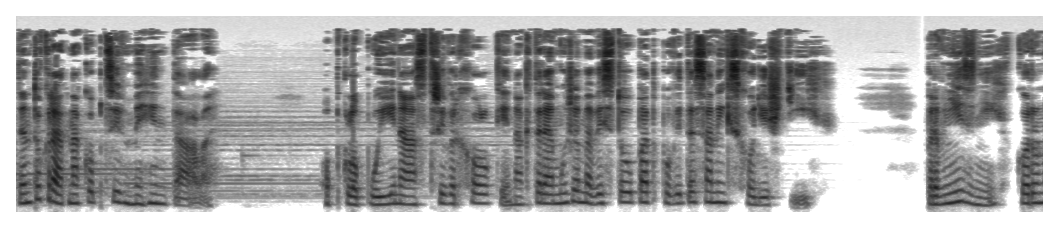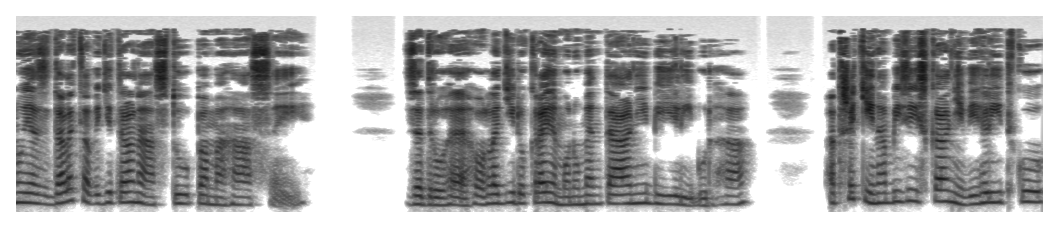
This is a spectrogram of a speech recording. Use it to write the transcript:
Tentokrát na kopci v Mihintále – Obklopují nás tři vrcholky, na které můžeme vystoupat po vytesaných schodištích. První z nich korunuje zdaleka viditelná stůpa Mahásej. Ze druhého hledí do kraje monumentální bílý Budha a třetí nabízí skalní vyhlídku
